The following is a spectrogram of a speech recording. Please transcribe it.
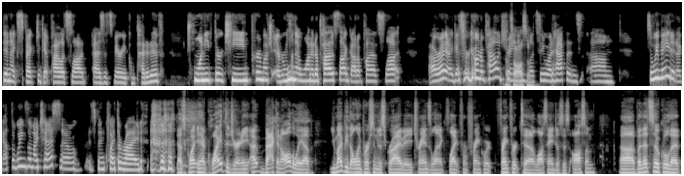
Didn't expect to get pilot slot as it's very competitive. 2013, pretty much everyone that wanted a pilot slot got a pilot slot. All right, I guess we're going to pilot training. Awesome. Let's see what happens. Um, so we made it. I got the wings on my chest, so it's been quite the ride. That's quite yeah, quite the journey. I, backing all the way up, you might be the only person to describe a transatlantic flight from Frankfurt Frankfurt to Los Angeles is awesome. Uh, but that's so cool that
